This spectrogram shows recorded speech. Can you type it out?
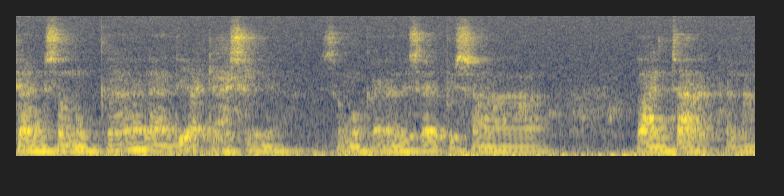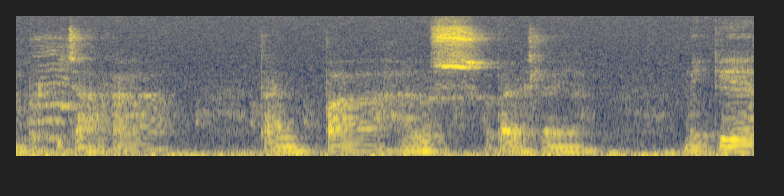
Dan semoga nanti ada hasilnya. Semoga nanti saya bisa lancar dalam berbicara tanpa harus apa ya istilahnya mikir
